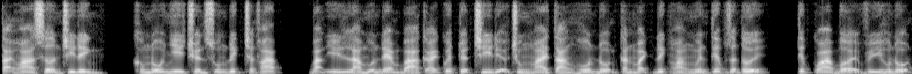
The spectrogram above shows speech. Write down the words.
Tại Hoa Sơn chi đỉnh, Khổng Nỗ Nhi truyền xuống đích trận pháp, bản ý là muốn đem ba cái quyết tuyệt chi địa trung mai táng hỗn độn căn mạch đích hoang nguyên tiếp dẫn tới, tiếp qua bởi vì hỗn độn.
